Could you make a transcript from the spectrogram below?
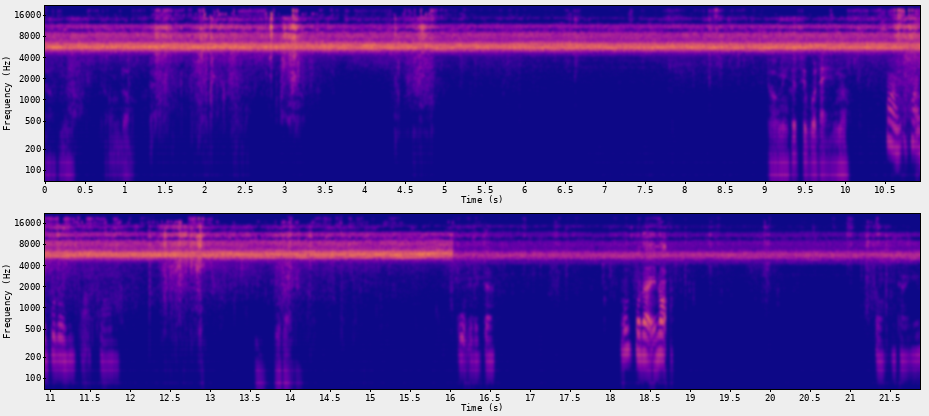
ดอกนี้สองดอก ดอกนี้ก็สิบ่ได้เนาะหอยหอยผู้ใดเป็นปาดทองอืมบ่ได้กูอีกเลยจ้ะว่าผู้ใดเนาะดอกไม่ได้อยู่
